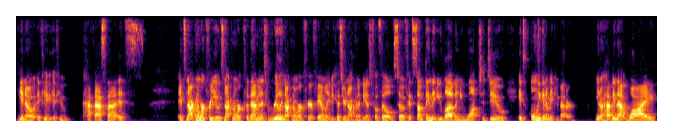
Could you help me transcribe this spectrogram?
you know if you if you half-ass that it's it's not going to work for you it's not going to work for them and it's really not going to work for your family because you're not going to be as fulfilled. So if it's something that you love and you want to do it's only going to make you better. You know having that why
